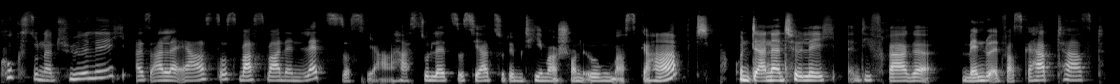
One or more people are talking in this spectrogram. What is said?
guckst du natürlich als allererstes, was war denn letztes Jahr? Hast du letztes Jahr zu dem Thema schon irgendwas gehabt? Und dann natürlich die Frage, wenn du etwas gehabt hast,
